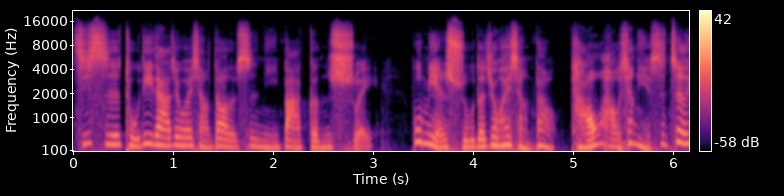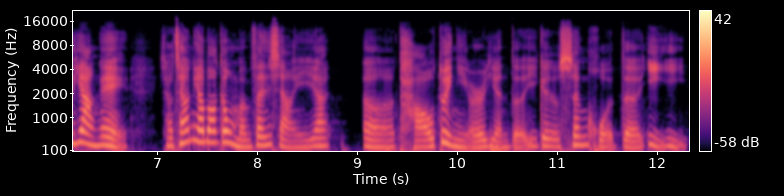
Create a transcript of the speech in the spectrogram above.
其实土地大家就会想到的是泥巴跟水，不免俗的就会想到桃，好像也是这样诶、欸，小乔，你要不要跟我们分享一下？呃，桃对你而言的一个生活的意义？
